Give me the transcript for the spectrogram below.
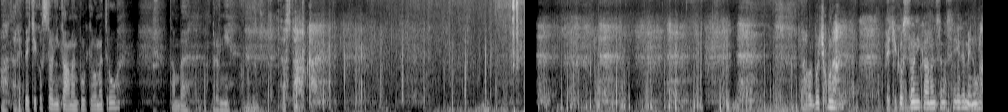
A tady pětikostelní kámen půl kilometru. Tam bude první zastávka. A odbočku na pětikostelní kámen jsem asi někde minul.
